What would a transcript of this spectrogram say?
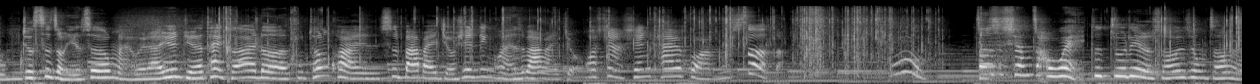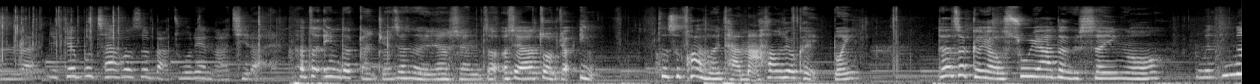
我们就四种颜色都买回来，因为觉得太可爱了。普通款是八百九，限定款也是八百九。我想先开黄色的。这是香皂味，这珠链的时候用招软软，你可以不拆，或是把珠链拿起来。它这硬的感觉真的很像香皂，而且它做比较硬。这是快回弹，马上就可以蹲。它这个有舒压的声音哦，你们听啊。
